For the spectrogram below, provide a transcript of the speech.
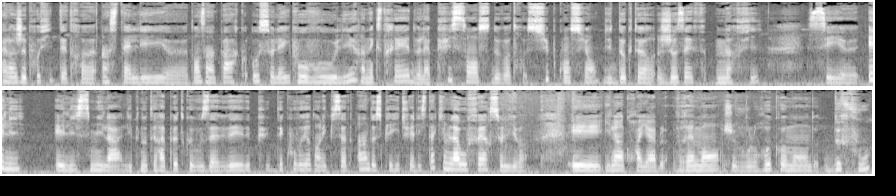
Alors je profite d'être euh, installée euh, dans un parc au soleil pour vous lire un extrait de La puissance de votre subconscient du docteur Joseph Murphy. C'est euh, Ellie Elise Mila, l'hypnothérapeute que vous avez pu découvrir dans l'épisode 1 de Spiritualista, qui me l'a offert ce livre. Et il est incroyable. Vraiment, je vous le recommande de fou.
